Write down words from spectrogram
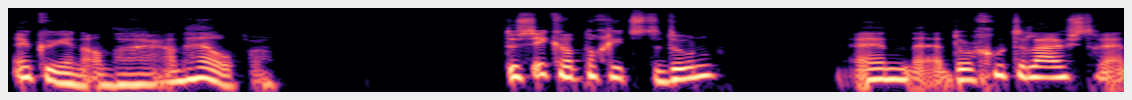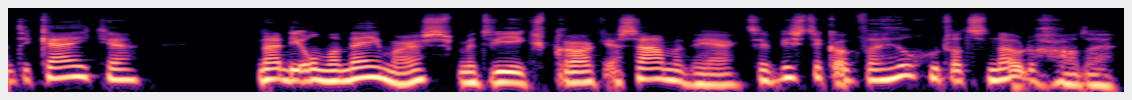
En kun je een ander aan helpen. Dus ik had nog iets te doen. En eh, door goed te luisteren en te kijken naar die ondernemers met wie ik sprak en samenwerkte, wist ik ook wel heel goed wat ze nodig hadden.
